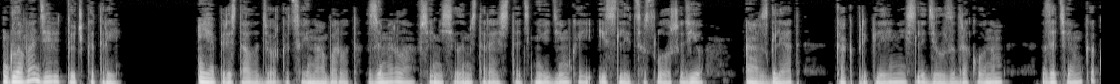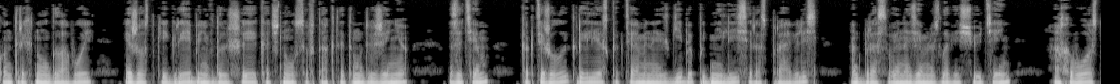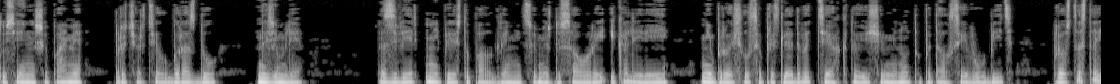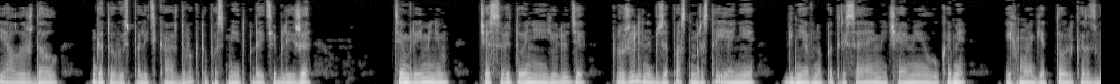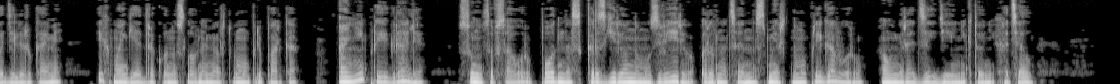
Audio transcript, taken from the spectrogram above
Глава 9.3 Я перестала дергаться и наоборот, замерла, всеми силами стараясь стать невидимкой и слиться с лошадью, а взгляд, как приклеенный, следил за драконом, затем, как он тряхнул головой, и жесткий гребень вдоль шеи качнулся в такт этому движению, затем, как тяжелые крылья с когтями на изгибе поднялись и расправились, отбрасывая на землю зловещую тень, а хвост, усеянный шипами, прочертил борозду на земле. Зверь не переступал границу между Саурой и Калерией, не бросился преследовать тех, кто еще минуту пытался его убить, просто стоял и ждал, готовый спалить каждого, кто посмеет подойти ближе. Тем временем Витония и ее люди кружили на безопасном расстоянии, гневно потрясая мечами и луками. Их маги только разводили руками, их магия дракону словно мертвому припарка. Они проиграли. Сунуться в Сауру под нос к разъяренному зверю равноценно смертному приговору, а умирать за идею никто не хотел.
